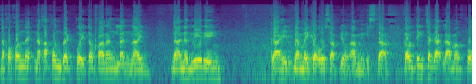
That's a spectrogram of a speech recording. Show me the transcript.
nakakon- nakakonvert po ito parang landline na nagri-ring kahit na may kausap yung aming staff. Kaunting tiyaga lamang po.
